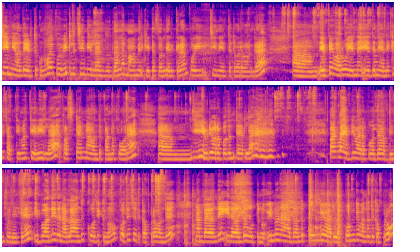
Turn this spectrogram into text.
சீனி வந்து எடுத்துக்கணும். இப்போ வீட்டில் சீனி இல்லைன்றதால மாமியார் கிட்டே சொல்லியிருக்கிறேன். போய் சீனி எடுத்துகிட்டு வருவாங்க. எப்படி வரும் என்ன ஏதுன்னு எனக்கு சத்தியமாக தெரியல. ஃபஸ்ட் டைம் நான் வந்து பண்ண போகிறேன் எப்படி வரப்போகுதுன்னு தெரில பார்க்கலாம் எப்படி வரப்போகுது அப்படின்னு சொல்லிட்டு. இப்போ வந்து இதை நல்லா வந்து கொதிக்கணும். கொதிச்சதுக்கப்புறம் வந்து நம்ம வந்து இதை வந்து ஊற்றணும் இன்னும் நான் அதை வந்து பொங்கி வரல. பொங்கி வந்ததுக்கப்புறம்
